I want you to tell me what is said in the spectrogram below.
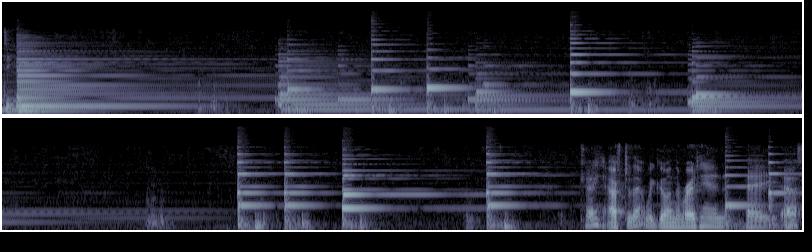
D. Okay, after that we go on the right hand A, F,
